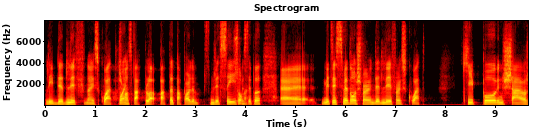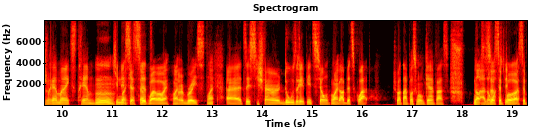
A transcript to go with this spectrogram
les deadlifts, dans les squats. Je Ouais. pense par, par peut-être par peur de se blesser, Sûrement. je sais pas. Euh, mais tu sais, si mettons je fais un deadlift, un squat, qui est pas une charge vraiment extrême, Hmm, Qui nécessite. Ouais, ouais, ouais. ouais. un brace. Ouais. Euh, tu sais, si je fais un 12 répétitions de squat, je m'attends pas à ce que mon client fasse. Non, Ah, c'est ça, c'est pas, pas, c'est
